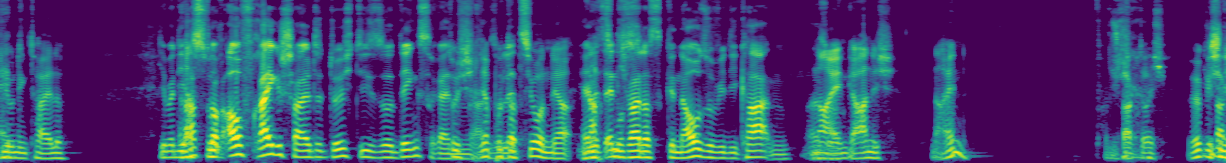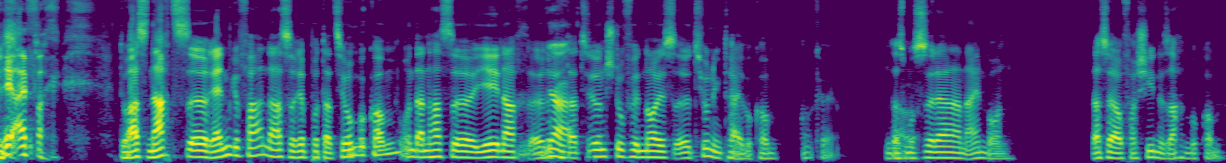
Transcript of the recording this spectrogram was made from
Tuning-Teile. Ja, aber die Hast hast, du doch auch freigeschaltet durch diese Dingsrennen. Durch Also Reputation, ja. Ja, letztendlich war das genauso wie die Karten. Also, Nein, gar nicht. Nein, Fragt euch. wirklich nicht. einfach. Du hast nachts äh, Rennen gefahren, da hast du Reputation bekommen und dann hast du je nach äh, Ja. Reputationsstufe ein neues äh, Tuning-Teil bekommen. Okay. Und das Aber- musst du dann einbauen. Da hast du ja auch verschiedene Sachen bekommen.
